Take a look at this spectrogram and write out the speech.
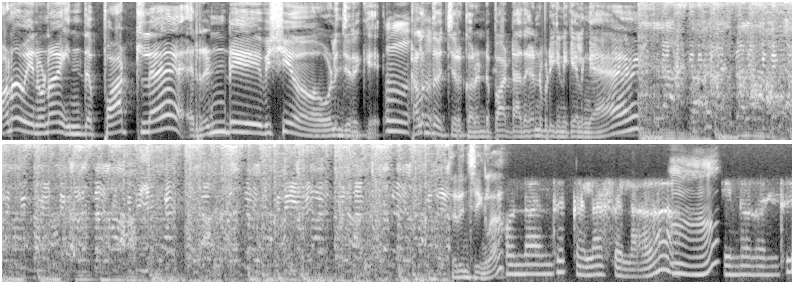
பணம் வேணும்னா இந்த பாட்டுல ரெண்டு விஷயம் ஒளிஞ்சிருக்கு. கலந்து வச்சிருக்கோம் ரெண்டு பாட்டு. அதை கண்டுபிடிக்கணும் கேளுங்க. தெரிஞ்சிங்களா? ஒன்னு வந்து கலாசலா இன்னொன்னு வந்து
